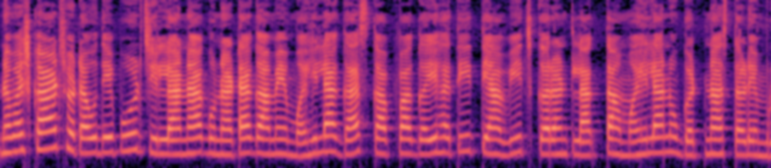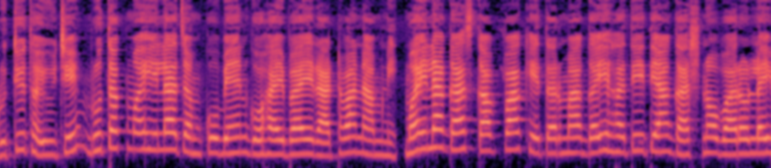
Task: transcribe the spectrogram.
નમસ્કાર, છોટાઉદેપુર જિલ્લાના ગુનાટા ગામે મહિલા ઘાસ કાપવા ગઈ હતી. ત્યાં વીજ કરંટ લાગતા મહિલાનું ઘટના સ્થળે મૃત્યુ થયું છે. મૃતક મહિલા જમકુબેન ગોહાઈભાઈ રાઠવા નામની મહિલા ઘાસ કાપવા ખેતરમાં ગઈ હતી. ત્યાં ઘાસનો ભારો લઈ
